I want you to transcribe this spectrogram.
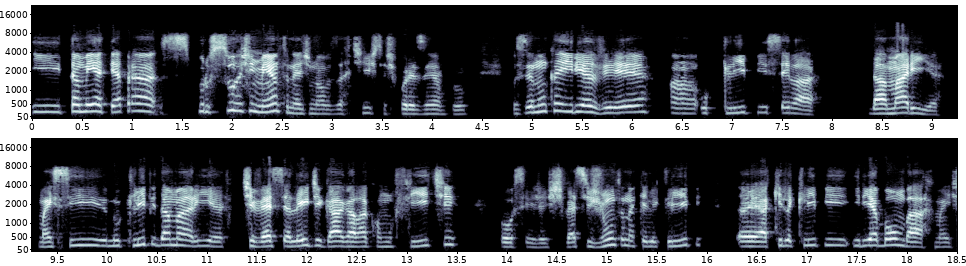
e também até para o surgimento né, de novos artistas, por exemplo. Você nunca iria ver uh, o clipe, sei lá, da Maria, mas se no clipe da Maria tivesse a Lady Gaga lá como feat, ou seja, estivesse junto naquele clipe, é, aquele clipe iria bombar. Mas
